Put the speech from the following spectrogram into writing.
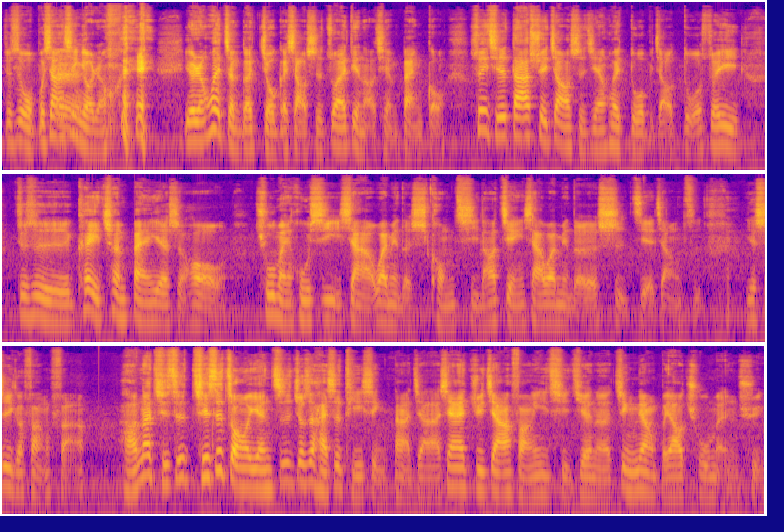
就是我不相信有人会、嗯、有人会整个九个小时坐在电脑前办公，所以其实大家睡觉的时间会多比较多，所以就是可以趁半夜的时候出门呼吸一下外面的空气，然后见一下外面的世界，这样子也是一个方法。好，那其实其实总而言之，就是还是提醒大家啦，现在居家防疫期间呢，尽量不要出门群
